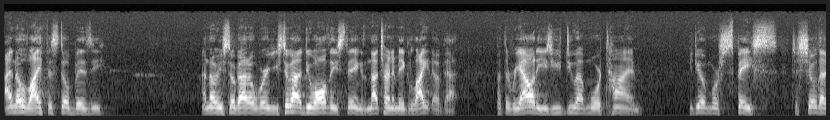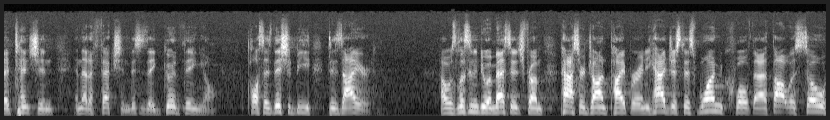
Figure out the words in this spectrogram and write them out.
I know life is still busy. I know you still got to work, you still got to do all these things. I'm not trying to make light of that. But the reality is, you do have more time, you do have more space to show that attention and that affection. This is a good thing, y'all. Paul says this should be desired. I was listening to a message from Pastor John Piper, and he had just this one quote that I thought was so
